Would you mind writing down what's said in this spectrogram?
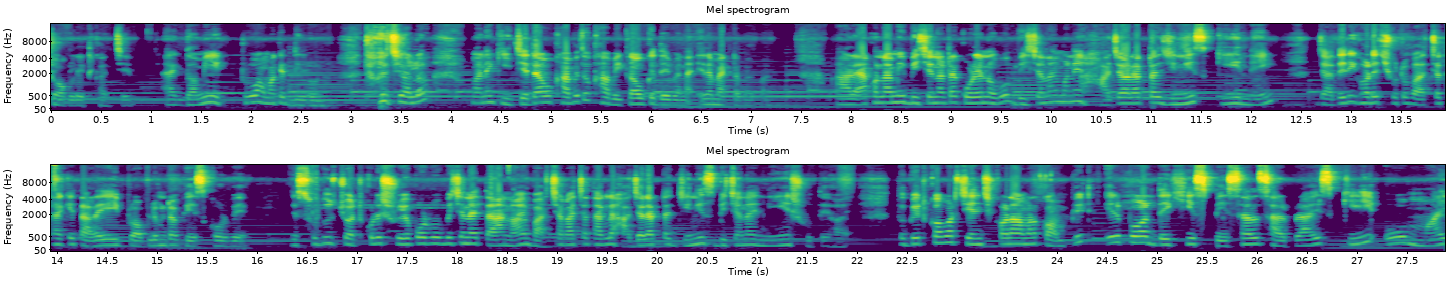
চকলেট খাচ্ছে। একদমই একটুও আমাকে দিল না। তো চলো মানে কি, যেটা ও খাবে তো খাবেই, কাউকে দেবে না, এরম একটা ব্যাপার। আর এখন আমি বিছানাটা করে নেব। বিছানায় মানে হাজার একটা জিনিস কি নেই, যাদেরই ঘরে ছোট বাচ্চা থাকে তারাই এই প্রবলেমটা ফেস করবে। যে শুধু চট করে শুয়ে পড়ব বিছানায় তা নয়, বাচ্চা কাচ্চা থাকলে হাজার একটা জিনিস বিছানায় নিয়ে শুতে হয়। তো বেড কভার চেঞ্জ করা আমার কমপ্লিট এরপর দেখি স্পেশাল সারপ্রাইজ কি? ও মাই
